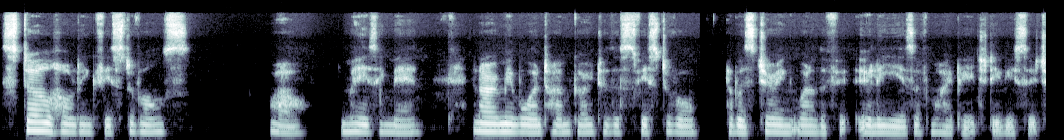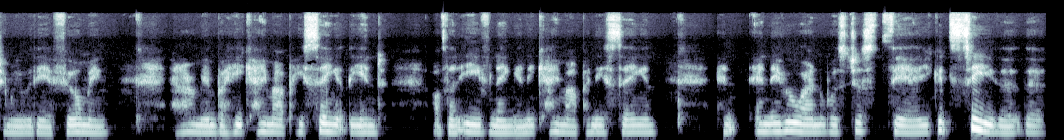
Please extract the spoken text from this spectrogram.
still holding festivals. Wow, amazing man. And I remember one time going to this festival. It was during one of the early years of my PhD research, and we were there filming. And I remember he came up, he sang at the end of the evening, and he came up and he sang, and and, and everyone was just there. You could see the, the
